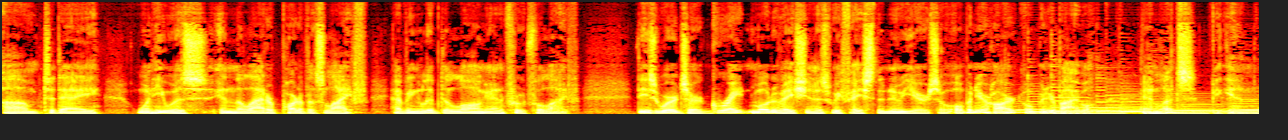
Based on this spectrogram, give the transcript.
um, today when he was in the latter part of his life, having lived a long and fruitful life. These words are great motivation as we face the new year. So open your heart, open your Bible, and let's begin.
